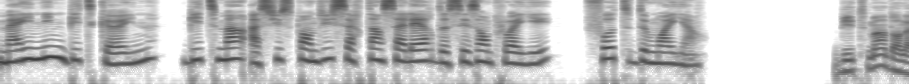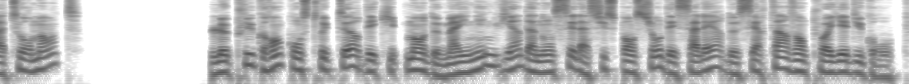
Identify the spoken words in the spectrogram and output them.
Mining Bitcoin, Bitmain a suspendu certains salaires de ses employés, faute de moyens. Bitmain dans la tourmente? Le plus grand constructeur d'équipements de mining vient d'annoncer la suspension des salaires de certains employés du groupe.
